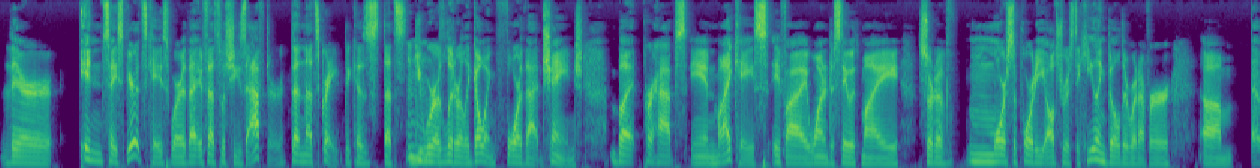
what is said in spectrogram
there in say spirit's case where that if that's what she's after then that's great because that's you Mhm. were literally going for that change but perhaps in my case if i wanted to stay with my sort of more supporty altruistic healing build or whatever um uh,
